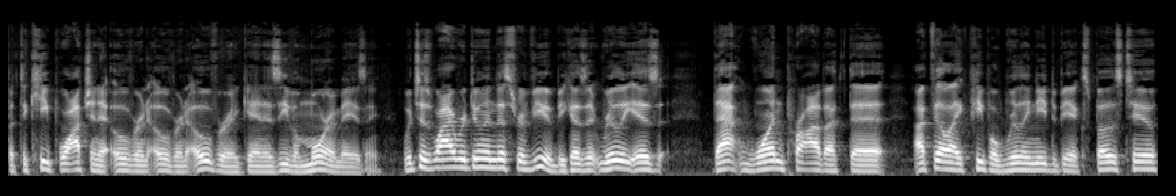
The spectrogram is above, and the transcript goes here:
but to keep watching it over and over and over again is even more amazing, which is why we're doing this review because it really is that one product that I feel like people really need to be exposed to.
